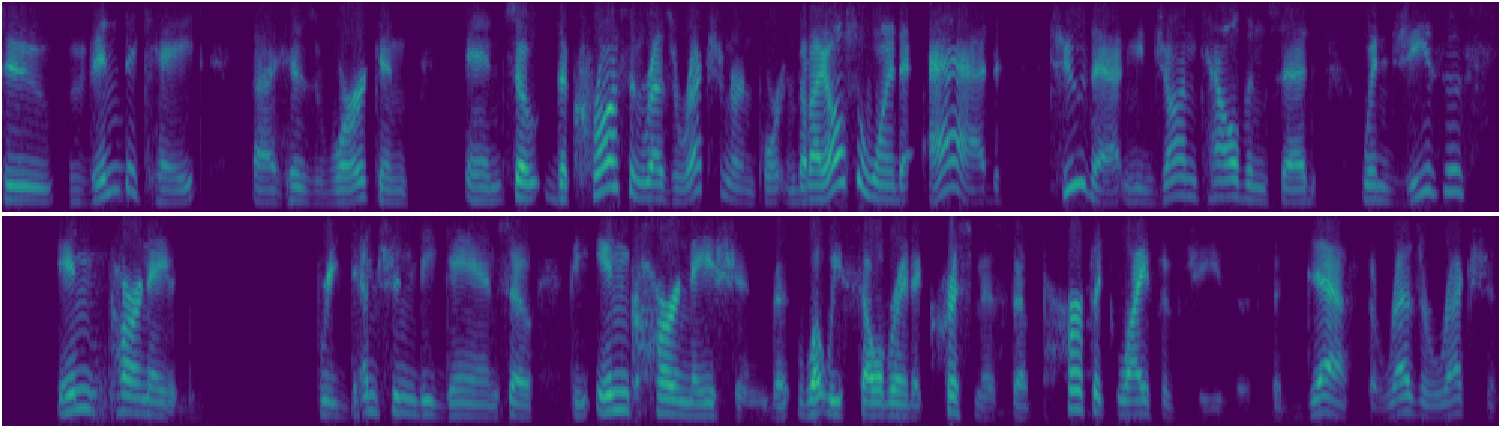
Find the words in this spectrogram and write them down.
to vindicate uh, his work and and so the cross and resurrection are important, but I also wanted to add to that. I mean, John Calvin said, when Jesus incarnated, redemption began. So the incarnation, the, what we celebrate at Christmas, the perfect life of Jesus, the death, the resurrection,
